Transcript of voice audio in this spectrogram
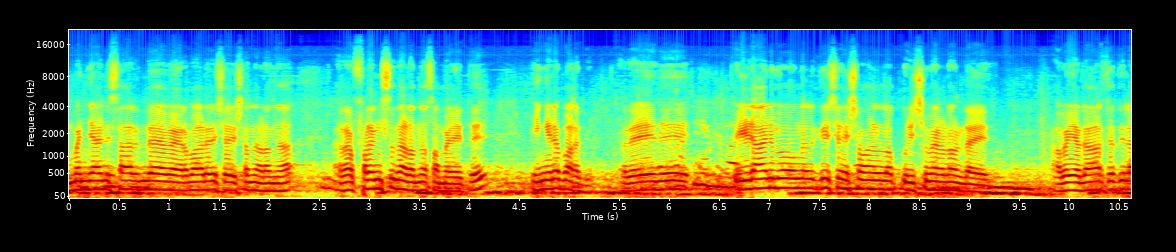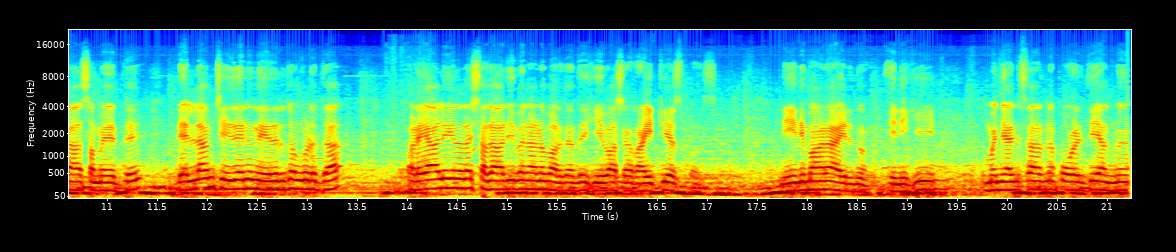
ഉമ്മൻചാണ്ടി സാറിന്റെ വേർപാടിന് ശേഷം നടന്ന റെഫറൻസ് നടന്ന സമയത്ത് ഇങ്ങനെ പറഞ്ഞു. അതായത് പീഡാനുഭവങ്ങൾക്ക് ശേഷമാണല്ലോ കുരിശുമരണം ഉണ്ടായത്. അപ്പോൾ യഥാർത്ഥത്തിൽ ആ സമയത്ത് ഇതെല്ലാം ചെയ്തതിന് നേതൃത്വം കൊടുത്ത പടയാളികളുടെ ശതാധിപനാണ് പറഞ്ഞത് he was a righteous person നീതിമാനായിരുന്നു. എനിക്ക് ഉമ്മൻചാണ്ടി സാറിനെ പുകഴ്ത്തി അന്ന്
